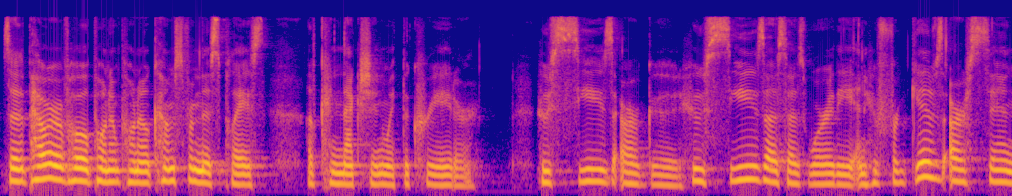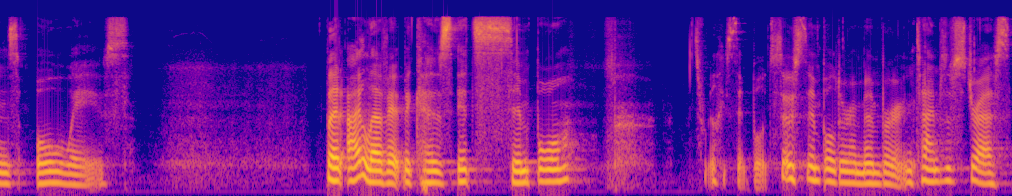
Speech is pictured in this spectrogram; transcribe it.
So the power of Ho'oponopono comes from this place of connection with the Creator who sees our good, who sees us as worthy, and who forgives our sins always. But I love it because it's simple. It's really simple. It's so simple to remember in times of stress.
